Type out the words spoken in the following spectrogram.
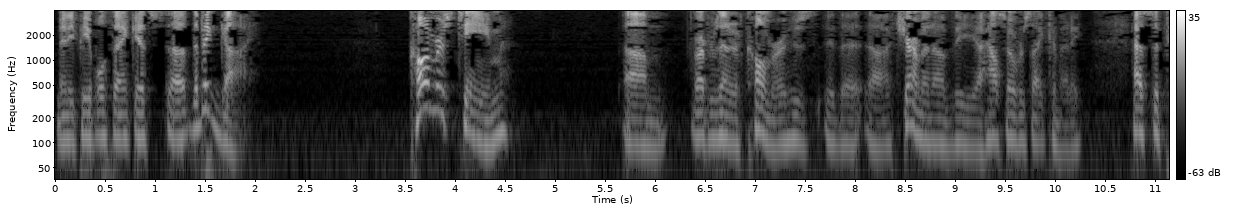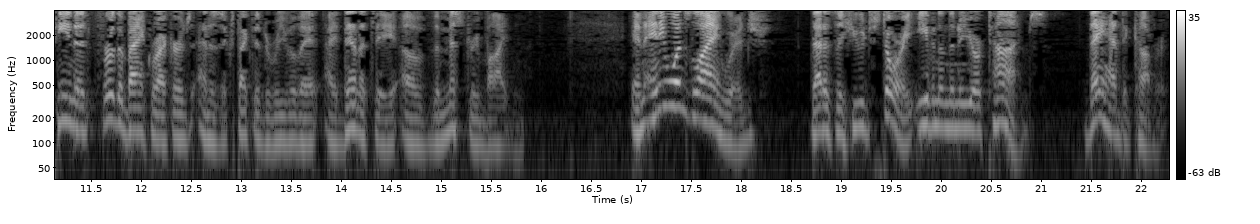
Many people think it's uh, the big guy. Comer's team, um, Representative Comer, who's the uh, chairman of the uh, House Oversight Committee, has subpoenaed further bank records and is expected to reveal the identity of the mystery Biden. In anyone's language, that is a huge story, even in the New York Times. They had to cover it.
